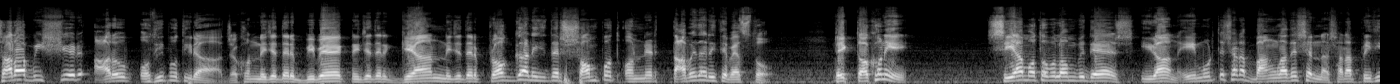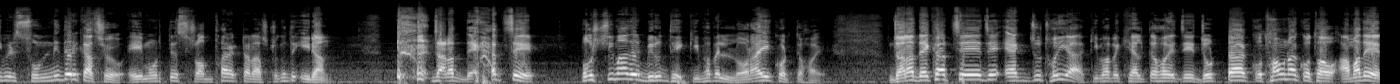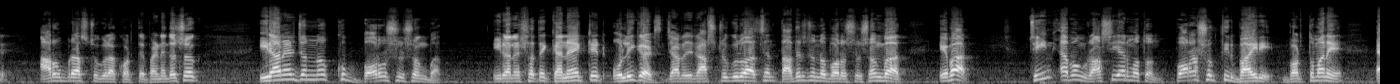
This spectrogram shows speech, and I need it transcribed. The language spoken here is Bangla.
সারা বিশ্বের আরব অধিপতিরা যখন নিজেদের বিবেক, নিজেদের জ্ঞান, নিজেদের প্রজ্ঞা, নিজেদের সম্পদ অন্যের তাবেদারিতে ব্যস্ত, ঠিক তখনই শিয়া মতাবলম্বী দেশ ইরান এই মুহূর্তে সারা বাংলাদেশের না, সারা পৃথিবীর সুন্নিদের কাছেও এই মুহূর্তে শ্রদ্ধার একটা রাষ্ট্র কিন্তু ইরান। যারা দেখাচ্ছে পশ্চিমাদের বিরুদ্ধে কীভাবে লড়াই করতে হয়, যারা দেখাচ্ছে যে একজোট হইয়া কীভাবে খেলতে হয়, যে জোটটা কোথাও না কোথাও আমাদের আরব রাষ্ট্রগুলো করতে পারে। না দর্শক ইরানের জন্য খুব বড় সুসংবাদ। ইরানের সাথে কানেক্টেড অলিগার্স যারা রাষ্ট্রগুলো আছেন, তাদের জন্য বড় সুসংবাদ। এবার, চীন এবং রাশিয়ার মতন পরাশক্তির বাইরে বর্তমানে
